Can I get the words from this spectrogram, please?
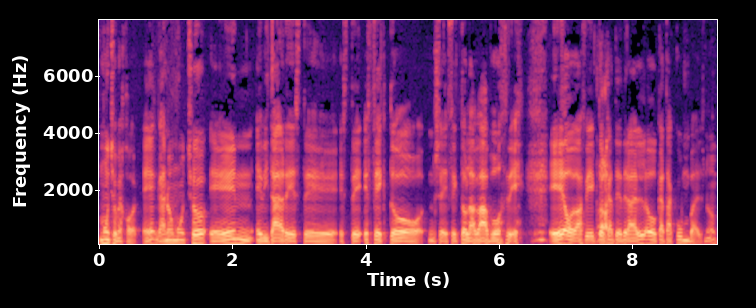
mucho mejor, ¿eh? Gano mucho en evitar este, este efecto, no sé, efecto lavabo de, ¿eh? o efecto ah. catedral o catacumbas, ¿no?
